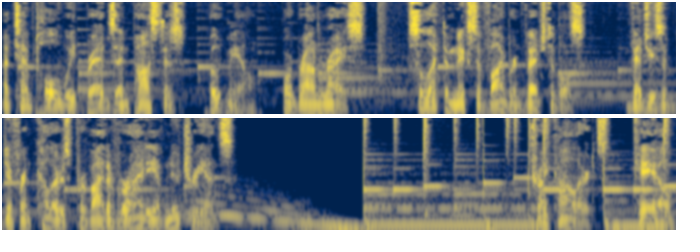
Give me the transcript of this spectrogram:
Attempt whole wheat breads and pastas, oatmeal, or brown rice. Select a mix of vibrant vegetables. Veggies of different colors provide a variety of nutrients. Try collards, kale,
